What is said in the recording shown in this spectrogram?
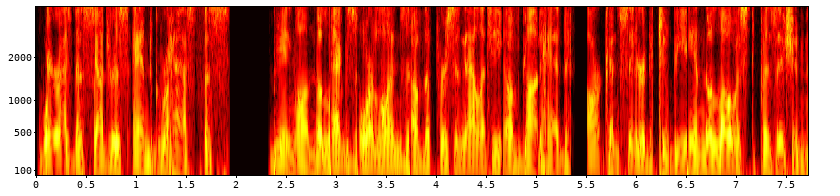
whereas the Sudras and Grahasthas, being on the legs or loins of the personality of Godhead, are considered to be in the lowest position.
